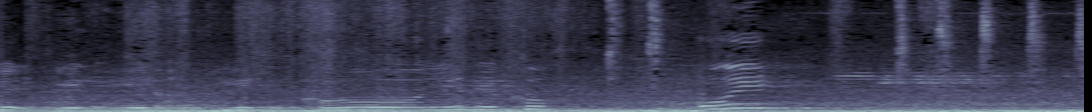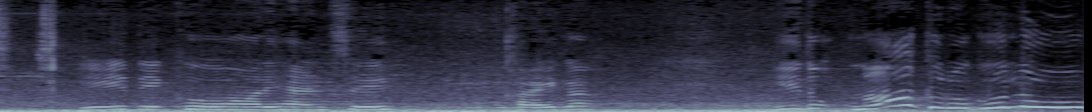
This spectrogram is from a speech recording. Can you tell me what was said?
ये ये ये ये देखो ये देखो। ओए! ये देखो हमारे हैंड से खाएगा। ये तो ना करो गोलू।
